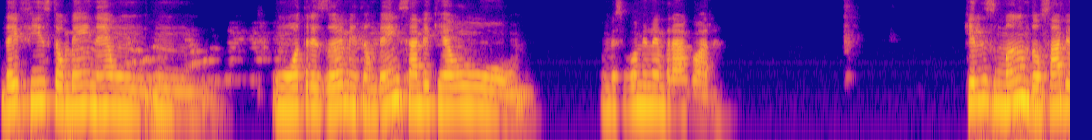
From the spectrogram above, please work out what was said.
Daí fiz também, né? Um, um, um outro exame também, sabe, que é o. Vamos ver se eu vou me lembrar agora. Que eles mandam, sabe,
